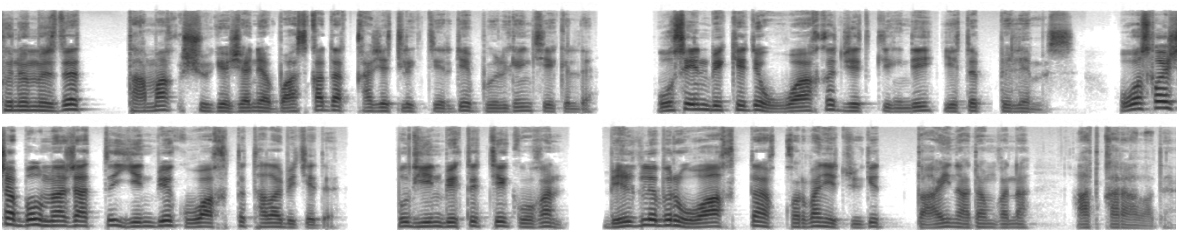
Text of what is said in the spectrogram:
күнімізді тамақ ішуге және басқа да қажеттіліктерге бөлген секілді. Осы еңбекке де уақыт жеткендей етіп білеміз. Осылайша бұл мұнажатты еңбек уақытты талап етеді. Бұл еңбекті тек оған белгілі бір уақытта құрбан етуге дайын адам ғана атқара алады.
